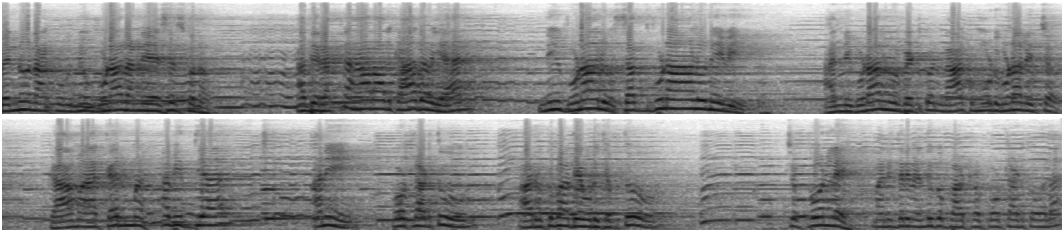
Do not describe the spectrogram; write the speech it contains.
వెన్ను నాకు నువ్వు గుణాలన్నీ వేసేసుకున్నావు. అది రత్నహారాలు కాదయ్యా. నీ గుణాలు సద్గుణాలు నీవి. అన్ని గుణాలు నువ్వు పెట్టుకొని నాకు మూడు గుణాలు ఇచ్చావు. కామ కర్మ అవిద్య అని పోట్లాడుతూ ఆ రుకుమాదేవుడు చెప్తూ చెప్పుకోనులే మన ఇద్దరం ఎందుకు పాటలో పోట్లాడుకోవాలా?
